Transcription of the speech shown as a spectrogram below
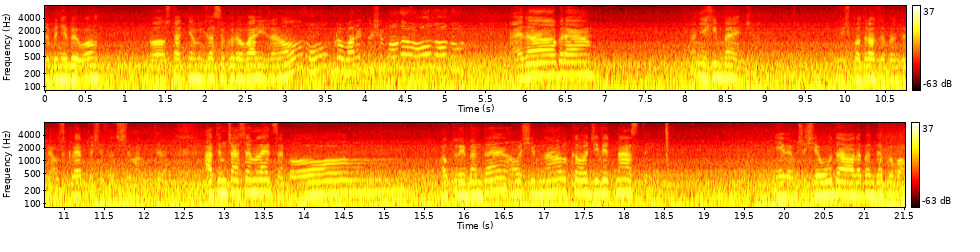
żeby nie było, bo ostatnio mi zasugerowali, że no, no browarek by się no, no, no, no. E dobra, no niech im będzie. Gdzieś po drodze będę miał sklep, to się zatrzymam i tyle. A tymczasem lecę, bo o której będę? O 8, no, około 19. Nie wiem, czy się uda, ale będę próbował.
